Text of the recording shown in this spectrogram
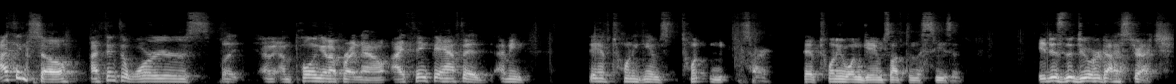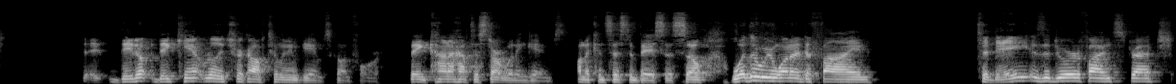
I think so. I think the Warriors. Like, I mean, I'm pulling it up right now. I think they have to. I mean, they have 20 games. 20, sorry, they have 21 games left in the season. It is the do or die stretch. They, they don't. They can't really trick off too many games going forward. They kind of have to start winning games on a consistent basis. So whether we want to define today as a do or define stretch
